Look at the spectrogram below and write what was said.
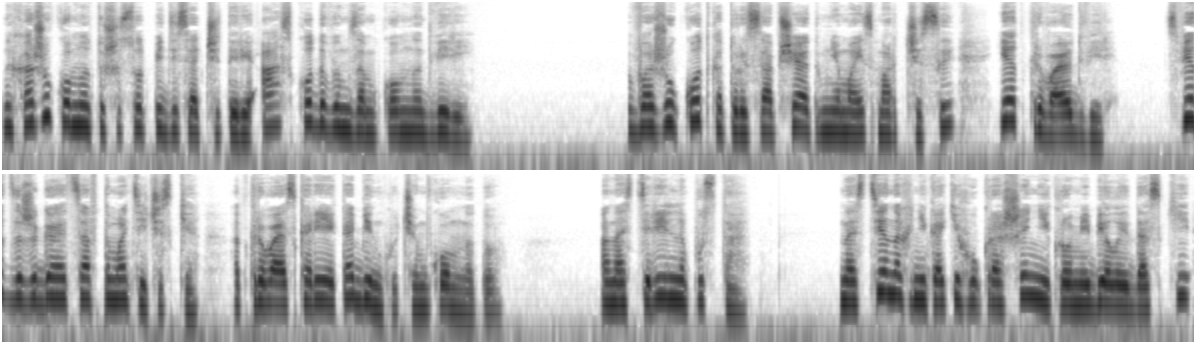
Нахожу комнату 654А с кодовым замком на двери. Ввожу код, который сообщают мне мои смарт-часы, и открываю дверь. Свет зажигается автоматически, открывая скорее кабинку, чем комнату. Она стерильно пуста. На стенах никаких украшений, кроме белой доски,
